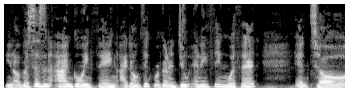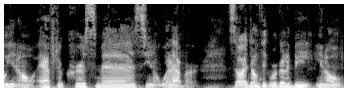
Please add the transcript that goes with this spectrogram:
you know, this is an ongoing thing. I don't think we're going to do anything with it until, you know, after Christmas, you know, whatever. So I don't think we're going to be, you know,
